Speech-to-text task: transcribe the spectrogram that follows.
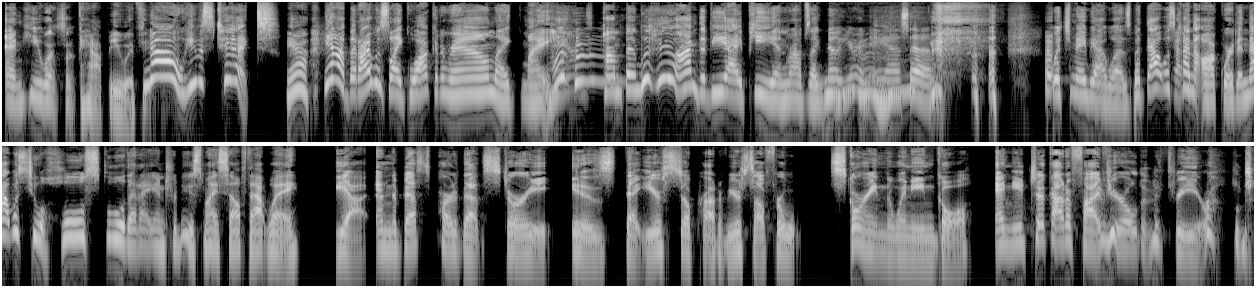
And he wasn't happy with you. No, he was ticked. Yeah. Yeah, but I was like walking around, like my hands Woohoo. pumping. Woohoo! I'm the VIP, and Rob's like, "No, you're an Mhm. ASF," which maybe I was, but that was Yeah. kind of awkward, and that was to a whole school that I introduced myself that way. Yeah. And the best part of that story is that you're still proud of yourself for scoring the winning goal. And you took out a five year old and a three year old.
